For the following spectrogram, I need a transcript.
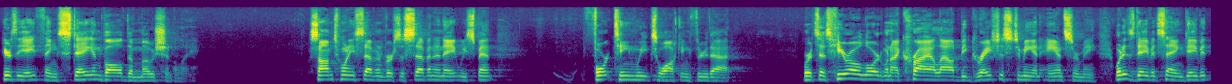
Here's the eighth thing stay involved emotionally. Psalm 27, verses 7 and 8, we spent 14 weeks walking through that where it says, Hear, O Lord, when I cry aloud, be gracious to me and answer me. What is David saying? David,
